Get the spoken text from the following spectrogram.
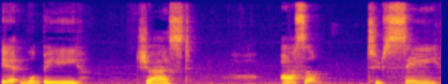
it will be just awesome to see.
